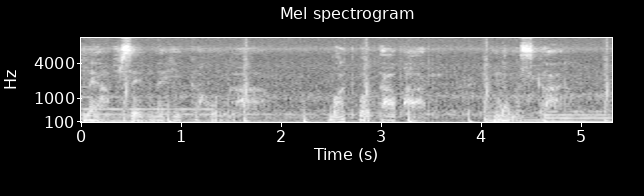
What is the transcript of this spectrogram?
मैं आपसे नहीं कहूँगा। बहुत बहुत आभार। नमस्कार।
